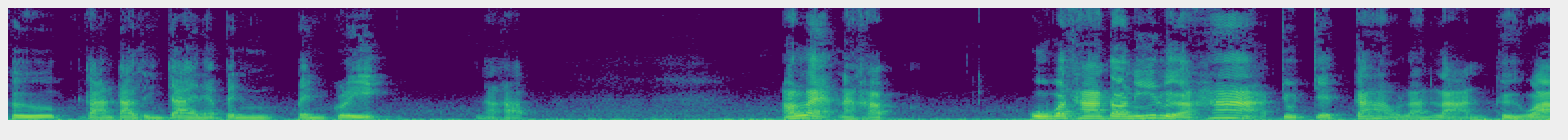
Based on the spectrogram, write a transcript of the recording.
คือการตัดสินใจเนี่ยเป็นเป็นกรีกนะครับ เอาแหละนะครับ อุปทานตอนนี้เหลือ 5.79 ล้านล้าน ถือว่า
